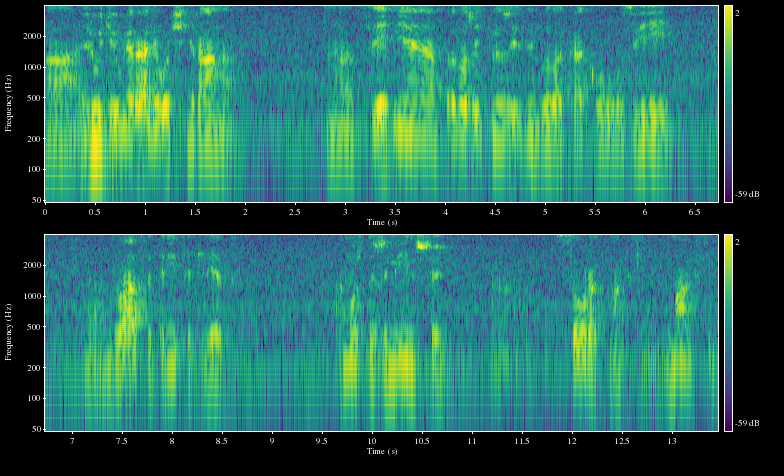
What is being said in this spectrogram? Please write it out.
А, люди умирали очень рано. А, средняя продолжительность жизни была как у зверей. 20-30 лет, а может даже меньше, 40 максимум, максимум.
